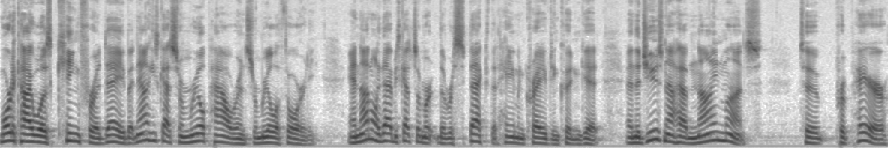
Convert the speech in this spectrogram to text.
Mordecai was king for a day, but now he's got some real power and some real authority. And not only that, but he's got some the respect that Haman craved and couldn't get. And the Jews now have nine months to prepare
